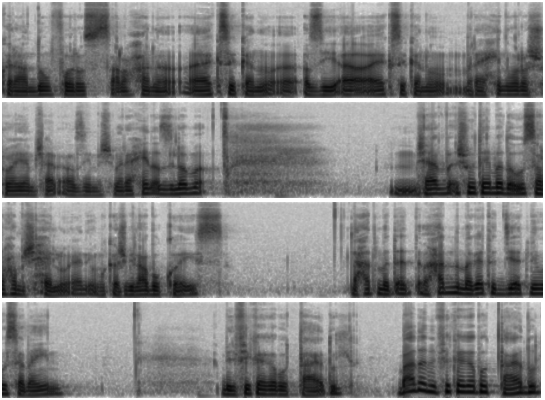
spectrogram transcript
كان عندهم فرص الصراحة أنا أياكس كانوا قصدي أياكس كانوا مريحين ورا شوية. مش عارف قصدي مش مريحين قصدي اللي مش عارف شو تاني بدأوا الصراحة مش حلو يعني. وما كانوش بيلعبوا كويس. لحد ما لحد ما جت الدقيقة 72 بنفيكا جابوا التعادل. بعد ما بنفيكا جابوا التعادل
